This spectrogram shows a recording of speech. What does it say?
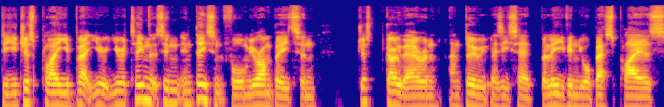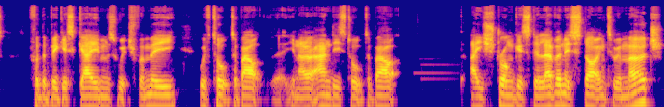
Do you just play your bet? You're, you're a team that's in, in decent form. You're unbeaten. Just go there and, and do as he said. Believe in your best players for the biggest games. Which for me, we've talked about. You know, Andy's talked about a strongest eleven is starting to emerge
